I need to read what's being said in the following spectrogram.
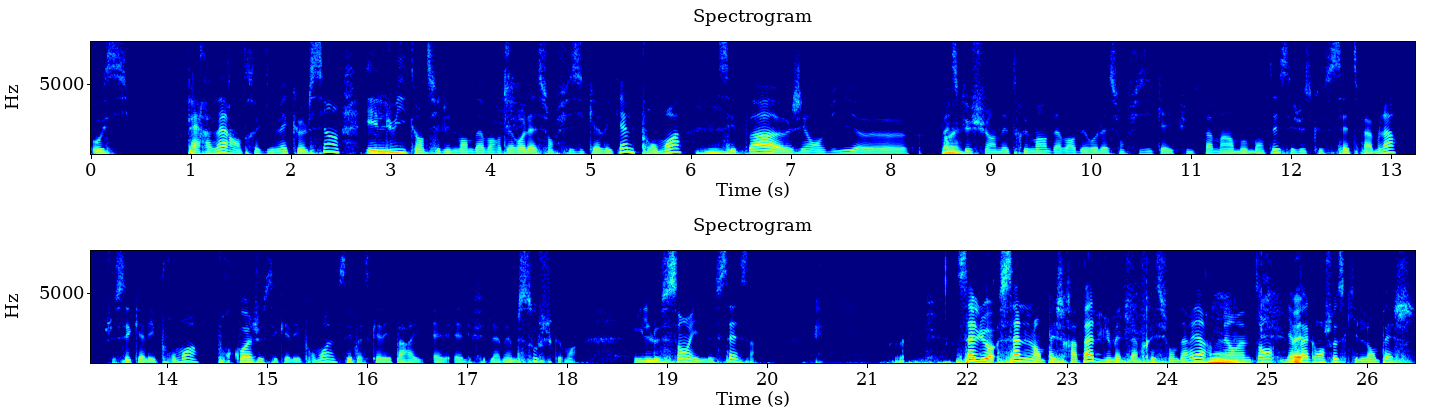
aussi pervers entre guillemets que le sien. Et lui, quand il lui demande d'avoir des relations physiques avec elle, pour moi, mhm. c'est pas euh, j'ai envie euh, parce Ouais. que je suis un être humain d'avoir des relations physiques avec une femme à un moment T. C'est juste que cette femme-là, je sais qu'elle est pour moi. Pourquoi je sais qu'elle est pour moi? C'est parce qu'elle est pareille. Elle, elle est faite de la même souche que moi. Et il le sent, il le sait, ça. Ça, lui, ça ne l'empêchera pas de lui mettre la pression derrière. Mais en Mhm. même temps, il n'y a pas grand-chose qui l'empêche.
